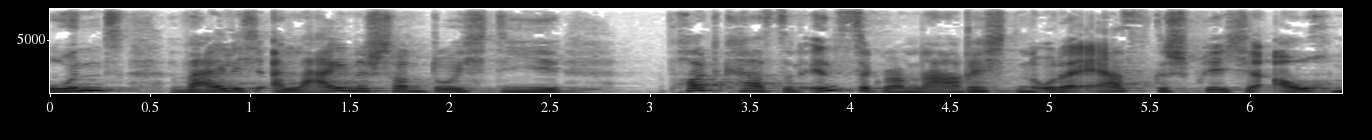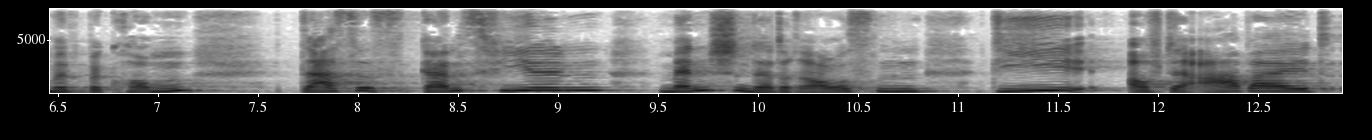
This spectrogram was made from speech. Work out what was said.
und weil ich alleine schon durch die Podcast- und Instagram-Nachrichten oder Erstgespräche auch mitbekommen, dass es ganz vielen Menschen da draußen, die auf der Arbeit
